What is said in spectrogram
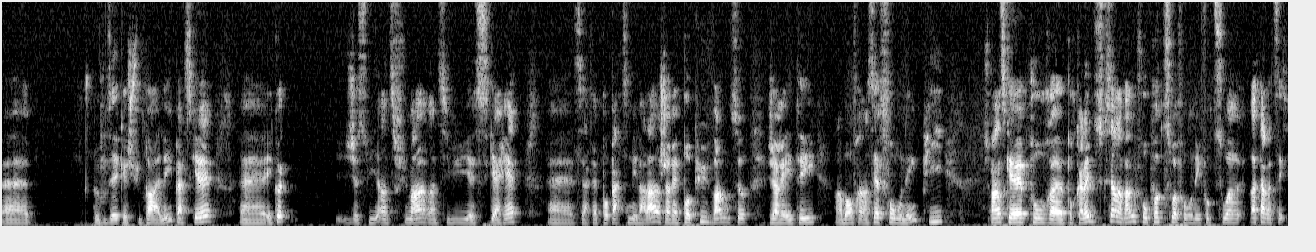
je peux vous dire que je suis pas allé parce que, écoute, je suis anti-fumeur, anti-cigarette. Euh, ça fait pas partie de mes valeurs. J'aurais pas pu vendre ça. J'aurais été, en bon français, fauné. Puis, je pense que pour, euh, pour connaître du succès en vente, il faut pas que tu sois fauné. Il faut que tu sois authentique.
